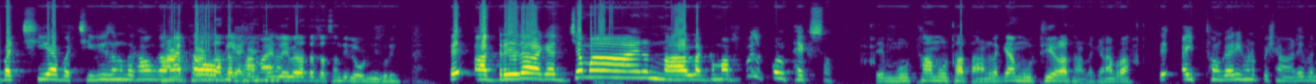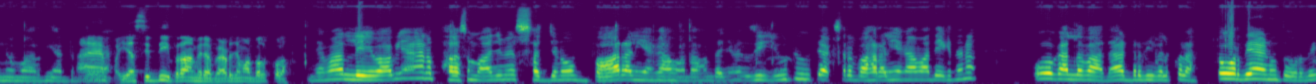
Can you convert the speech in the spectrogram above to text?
ਬੱਚੀ ਆ ਬੱਚੀ ਵੀ ਤੁਹਾਨੂੰ ਦਿਖਾਉਂਗਾ ਮੈਂ ਥਾਣ ਥਾਣ ਟੌਪ ਹੀ ਦਾ ਆ ਥਾਣ ਜਮਾਂ ਦਾ ਤਾਂ ਦੱਸਣ ਦੀ ਲੋੜ ਨਹੀਂ ਪੂਰੀ। ਤੇ ਆਰਡਰ ਇਹਦਾ ਆ ਗਿਆ ਜਮਾ ਇਹਨਾਂ ਨਾਲ ਲੱਗਮਾ ਬਿਲਕੁਲ ਫਿਕਸ ਤੇ ਮੂਠਾ ਮੂਠਾ ਥਾਣ ਲੱਗਿਆ ਮੂਠੀ ਵਾਲਾ ਥਾਣ ਲੱਗਿਆ ਨਾ ਭਰਾ। ਤੇ ਇੱਥੋਂ ਗੈਰੀ ਹੁਣ ਪਛਾਣ ਲੈ ਬੰਨੋਂ ਮਾਰਦੀਆਂ ਆਰਡਰ ਐ ਭਈਆ ਸਿੱਧੀ ਭਰਾ ਮੇਰਾ ਬੈਠ ਜਮਾ ਬਿਲਕੁਲ। ਜਮਾ ਲੇਵਾ ਵੀ ਐਨ ਫਸਮਾ ਜਿਵੇਂ ਸੱਜਣੋਂ ਬਾਹਰ ਵਾਲੀਆਂ ਗਾਵਾਂ ਦਾ ਹੁੰਦਾ ਜਿਵੇਂ ਤੁਸੀਂ YouTube ਤੇ ਅਕਸਰ ਬਾਹਰ ਵਾਲੀਆਂ ਗਾਵਾਂ ਦੇਖਦੇ ਨਾ ਉਹ ਗੱਲਬਾਤ ਆ ਆਰਡਰ ਦੀ ਬਿਲਕੁਲ ਤੋਰਦੇ ਐ ਨੂੰ ਤੋਰਦੇ।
